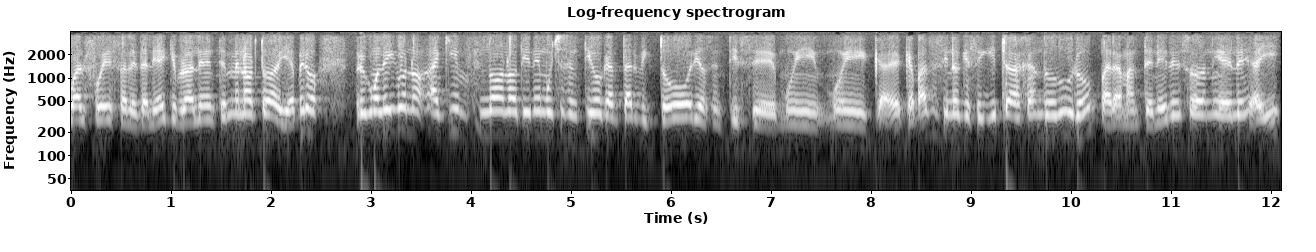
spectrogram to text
cuál fue esa letalidad que probablemente es menor todavía. Pero, pero como le digo, no, aquí no, no tiene mucho sentido cantar victoria o sentirse muy, muy capaces, sino que seguir trabajando duro para mantener esos niveles ahí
